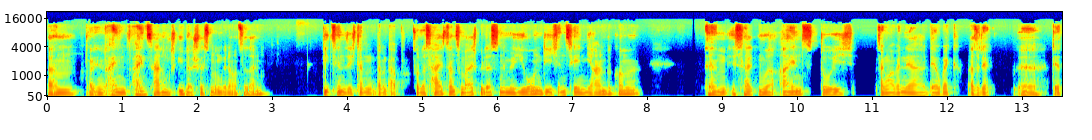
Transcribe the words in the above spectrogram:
ähm, oder den Ein Einzahlungsüberschüssen, um genau zu sein. Die zinse ich dann damit ab. So, das heißt dann zum Beispiel, dass eine Million, die ich in zehn Jahren bekomme, ähm, ist halt nur eins durch, sagen wir mal, wenn der, der WAC, also der, äh, der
